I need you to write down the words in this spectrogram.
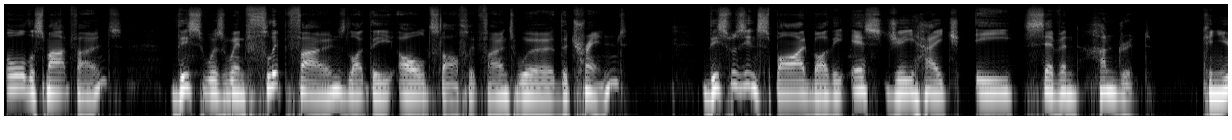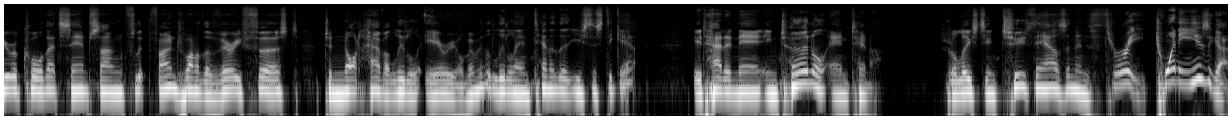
all the smartphones. This was when flip phones like the old style flip phones were the trend. This was inspired by the sgh e700 can you recall that samsung flip phone? Was one of the very first to not have a little aerial. Remember the little antenna that used to stick out it had an internal antenna. It was released in 2003, 20 years ago.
